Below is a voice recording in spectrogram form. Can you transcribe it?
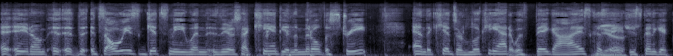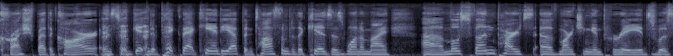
you know, it, it, it's always gets me when there's that candy in the middle of the street and the kids are looking at it with big eyes because Yes. it's going to get crushed by the car. And so getting to pick that candy up and toss them to the kids is one of my uh, most fun parts of marching in parades was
